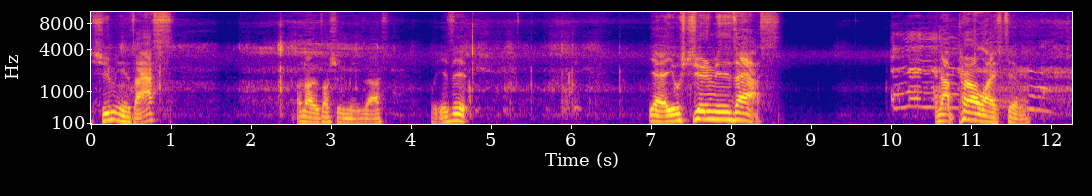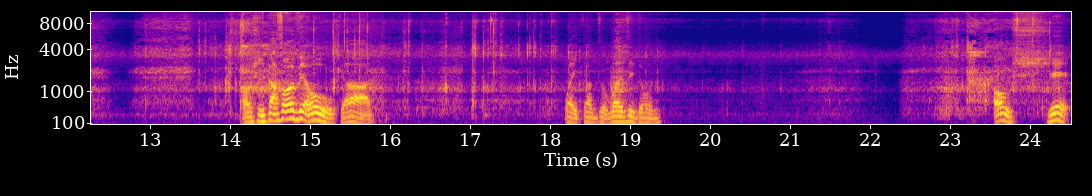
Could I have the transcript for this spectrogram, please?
Shoot me in his ass. Oh no, it's not shooting me in his ass. Wait, is it? Yeah, he was shooting me in his ass. And that paralyzed him. Oh, she's bounced over it. Oh, God. Wait, God, uh, what is he doing? Oh, shit.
